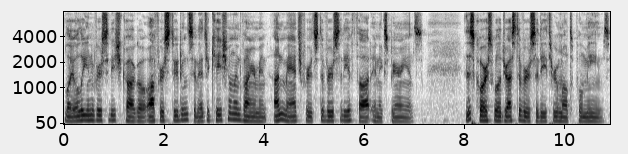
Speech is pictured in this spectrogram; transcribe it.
Loyola University Chicago offers students an educational environment unmatched for its diversity of thought and experience. This course will address diversity through multiple means.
